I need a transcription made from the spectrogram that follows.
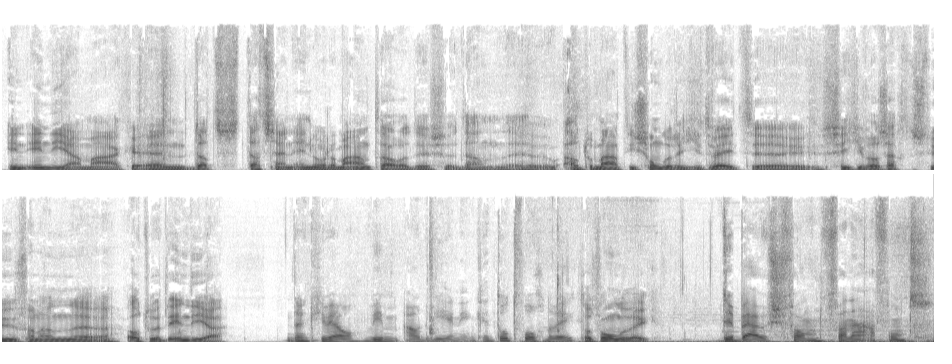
in India maken. En dat, dat zijn enorme aantallen. Dus dan automatisch, zonder dat je het weet... zit je wel achter het stuur van een auto uit India. Dankjewel, Wim Oudewiernink. En tot volgende week. Tot volgende week de buis van vanavond.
